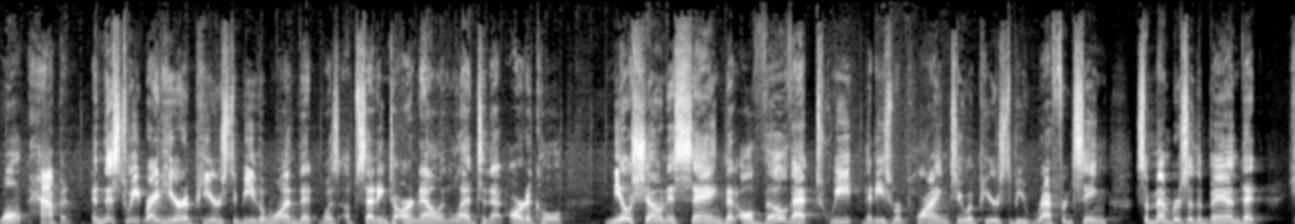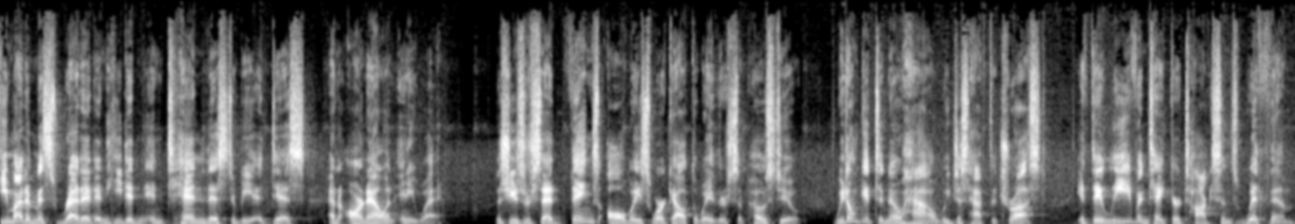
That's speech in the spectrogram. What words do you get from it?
won't happen. And this tweet right here appears to be the one that was upsetting to Arnel and led to that article. Neal Schon is saying that although that tweet that he's replying to appears to be referencing some members of the band, that he might have misread it and he didn't intend this to be a diss at Arnel in any way. This user said, Things always work out the way they're supposed to. We don't get to know how, we just have to trust. If they leave and take their toxins with them,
